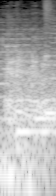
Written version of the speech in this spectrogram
Yeah.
